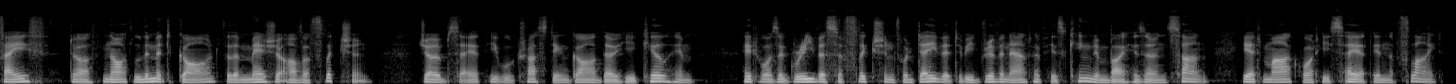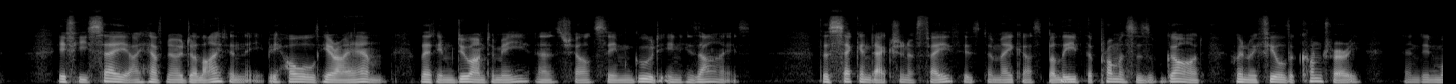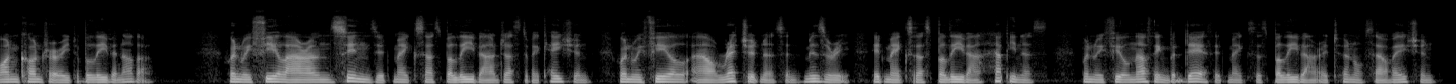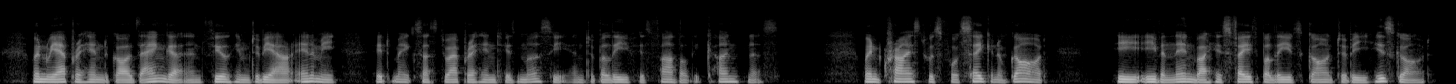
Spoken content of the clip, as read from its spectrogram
Faith doth not limit God for the measure of affliction. Job saith he will trust in God though he kill him. It was a grievous affliction for David to be driven out of his kingdom by his own son, yet mark what he saith in the flight. If he say, I have no delight in thee, behold here I am, let him do unto me as shall seem good in his eyes. The second action of faith is to make us believe the promises of God when we feel the contrary, and in one contrary to believe another. When we feel our own sins it makes us believe our justification; when we feel our wretchedness and misery it makes us believe our happiness; when we feel nothing but death it makes us believe our eternal salvation; when we apprehend God's anger and feel him to be our enemy, it makes us to apprehend his mercy and to believe his fatherly kindness. When Christ was forsaken of God, he even then by his faith believes God to be his God.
